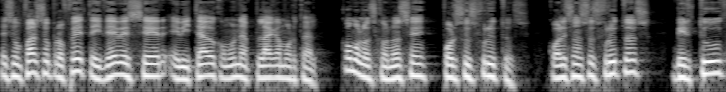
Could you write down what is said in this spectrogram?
es un falso profeta y debe ser evitado como una plaga mortal. ¿Cómo los conoce? Por sus frutos. ¿Cuáles son sus frutos? Virtud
